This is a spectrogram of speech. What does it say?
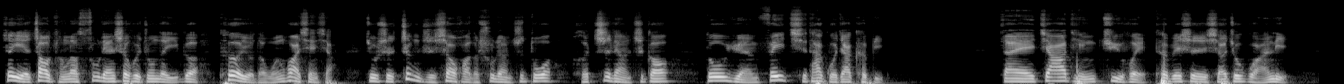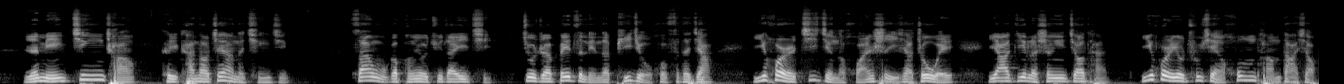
这也造成了苏联社会中的一个特有的文化现象，就是政治笑话的数量之多和质量之高，都远非其他国家可比。在家庭聚会，特别是小酒馆里，人民经常可以看到这样的情景：三五个朋友聚在一起，就着杯子里的啤酒或伏特加，一会儿机警地环视一下周围，压低了声音交谈。一会儿又出现哄堂大笑，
